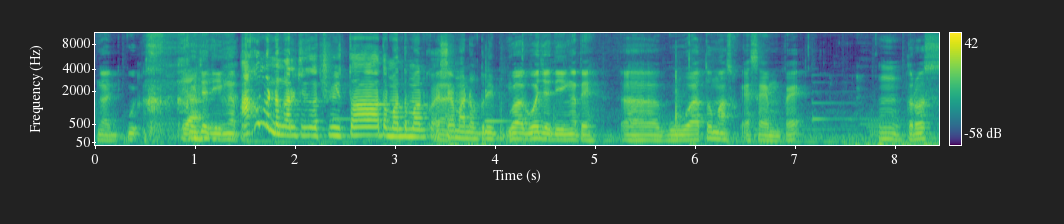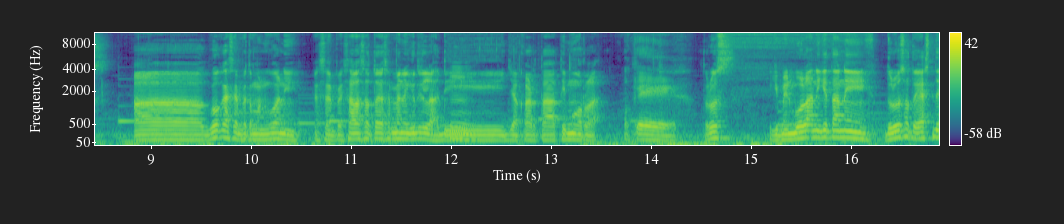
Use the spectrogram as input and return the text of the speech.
enggak gue Ya. jadi ingat. Aku mendengar cerita-cerita teman-temanku SMA negeri. Gua gua jadi inget ya. eh, gua tuh masuk SMP Hmm. terus eh gua ke SMP teman gua nih, SMP salah satu SMP negeri lah di Hmm. Jakarta Timur lah. Oke. Terus lagi main bola nih kita nih. Dulu satu SD.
